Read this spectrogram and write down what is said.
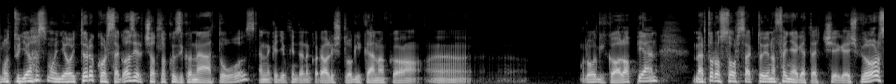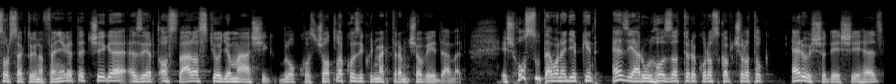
Ott ugye azt mondja, hogy Törökország azért csatlakozik a NATO-hoz, ennek egyébként ennek a realista logikának a logika alapján, mert Oroszországtól jön a fenyegetettsége. És mivel Oroszországtól jön a fenyegetettsége, ezért azt választja, hogy a másik blokkhoz csatlakozik, hogy megteremtse a védelmet. És hosszú távon egyébként ez járul hozzá a török-orosz kapcsolatok erősödéséhez,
